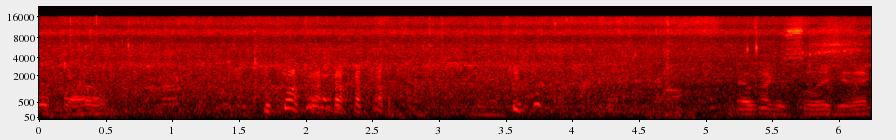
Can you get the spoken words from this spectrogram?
old pile. That looks like a sled jack.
